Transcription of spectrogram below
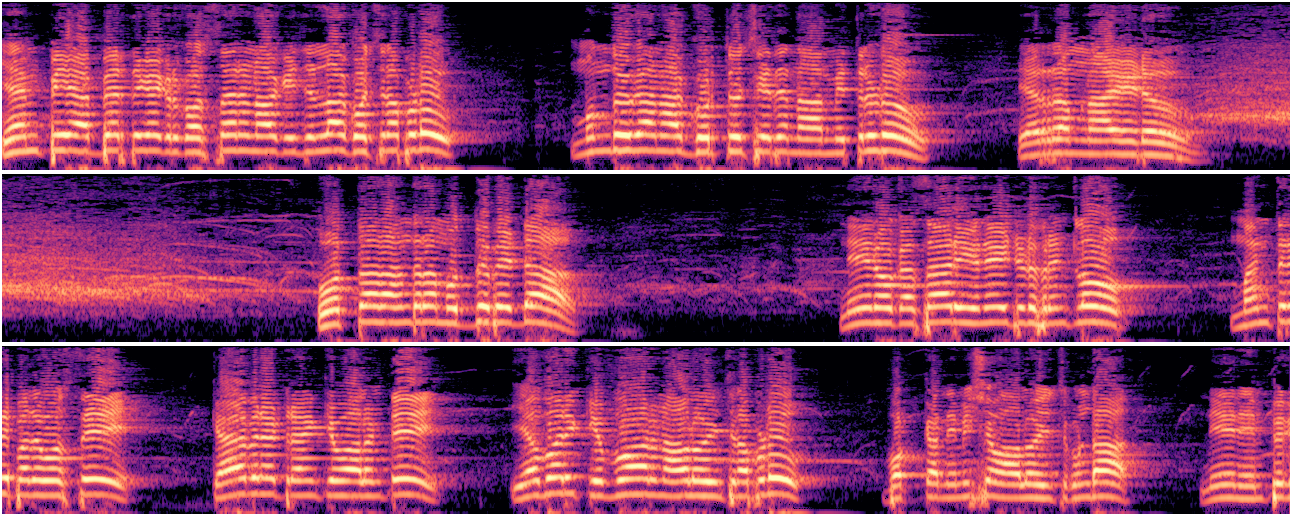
ఎంపీ అభ్యర్థిగా ఇక్కడికి వస్తానని నాకు ఈ జిల్లాకు వచ్చినప్పుడు ముందుగా నాకు గుర్తొచ్చేది నా మిత్రుడు ఎర్రం నాయుడు. ఉత్తరాంధ్ర ముద్దు బిడ్డ. నేను ఒకసారి యునైటెడ్ ఫ్రంట్లో మంత్రి పదవి వస్తే కేబినెట్ ర్యాంక్ ఇవ్వాలంటే ఎవరికి ఇవ్వాలని ఆలోచించినప్పుడు ఒక్క నిమిషం ఆలోచించకుండా నేను ఎంపిక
